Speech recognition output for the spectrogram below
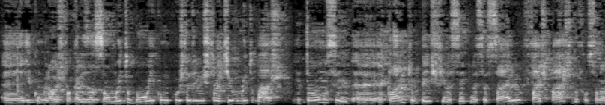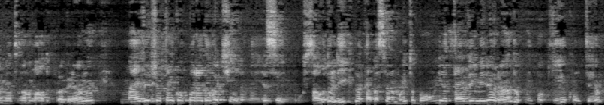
é, e com grau de focalização muito bom e com custo administrativo muito baixo. Então, assim, é, é claro que um pente fino é sempre necessário, faz parte do funcionamento normal do programa, mas ele já está incorporado à rotina. Né? E assim, o saldo líquido acaba sendo muito bom e até vem melhorando um pouquinho com o tempo.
